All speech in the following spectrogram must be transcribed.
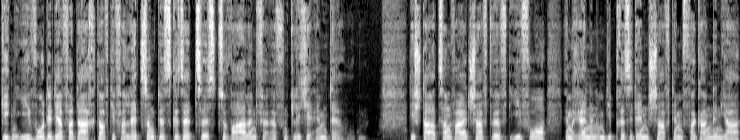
Gegen ihn wurde der Verdacht auf die Verletzung des Gesetzes zu Wahlen für öffentliche Ämter erhoben. Die Staatsanwaltschaft wirft I vor, im Rennen um die Präsidentschaft im vergangenen Jahr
